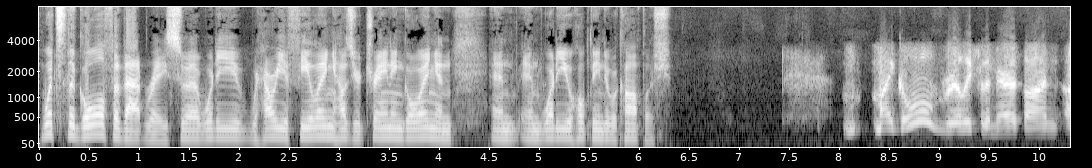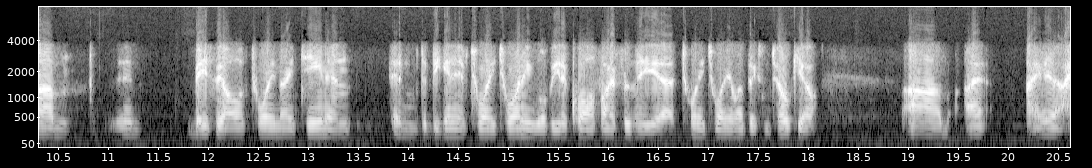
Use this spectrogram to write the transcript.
what's the goal for that race? Uh, what are you? How are you feeling? How's your training going? And and and what are you hoping to accomplish? My goal, really, for the marathon, um, basically all of 2019 and and the beginning of 2020, will be to qualify for the uh, 2020 Olympics in Tokyo. Um, I, I I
